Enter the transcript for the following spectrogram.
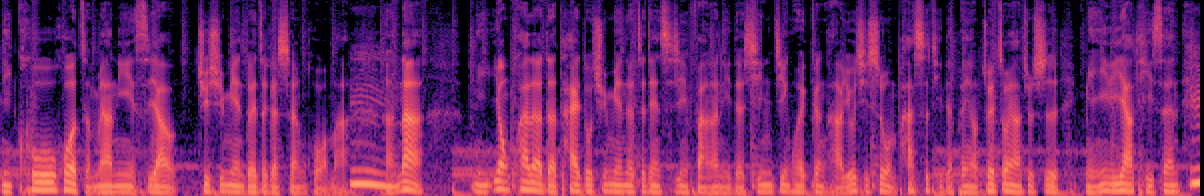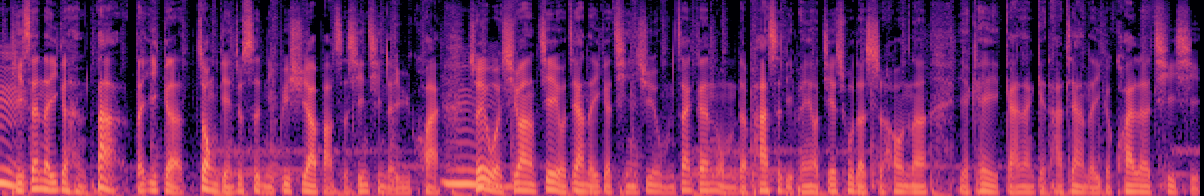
你哭或怎么样，你也是要继续面对这个生活嘛。嗯、呃，那。你用快乐的态度去面对这件事情，反而你的心境会更好。尤其是我们帕斯体的朋友，最重要就是免疫力要提升。嗯，提升的一个很大的一个重点就是你必须要保持心情的愉快。嗯，所以我希望借有这样的一个情绪，我们在跟我们的帕斯体朋友接触的时候呢，也可以感染给他这样的一个快乐气息。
